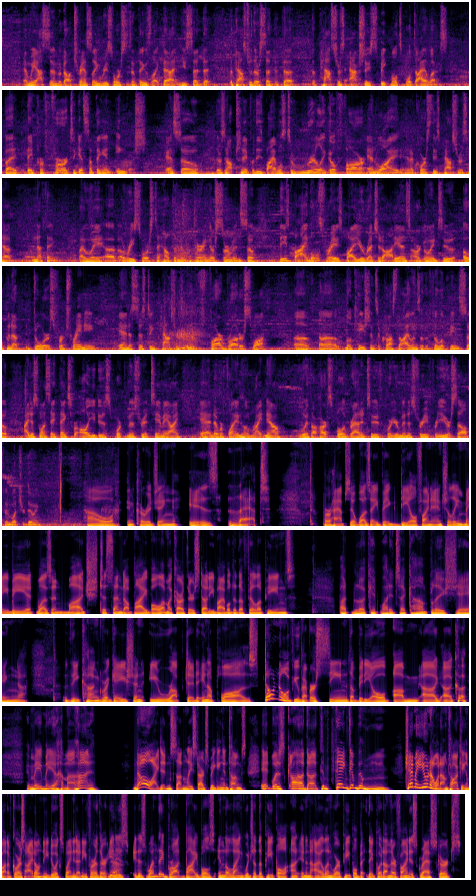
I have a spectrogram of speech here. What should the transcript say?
And we asked him about translating resources and things like that. And he said that the pastor there said that the, the pastors actually speak multiple dialects, but they prefer to get something in English. And so there's an opportunity for these Bibles to really go far and wide. And of course, these pastors have nothing by way of a resource to help them in preparing their sermons. So these Bibles raised by your wretched audience are going to open up doors for training and assisting pastors in a far broader swath of uh, locations across the islands of the Philippines. So I just want to say thanks for all you do to support the ministry at TMAI. And uh, we're flying home right now with our hearts full of gratitude for your ministry, for you yourself, and what you're doing. How encouraging is that? Perhaps it was a big deal financially. Maybe it wasn't much to send a Bible, a MacArthur Study Bible, to the Philippines. But look at what it's accomplishing. The congregation erupted in applause. Don't know if you've ever seen the video. Um, uh, uh, me, me, uh, no, I didn't suddenly start speaking in tongues. It was uh, the, the thing. Jimmy, you know what I'm talking about. Of course, I don't need to explain it any further. It Yeah. is it is when they brought Bibles in the language of the people on, in an island where people they put on their finest grass skirts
